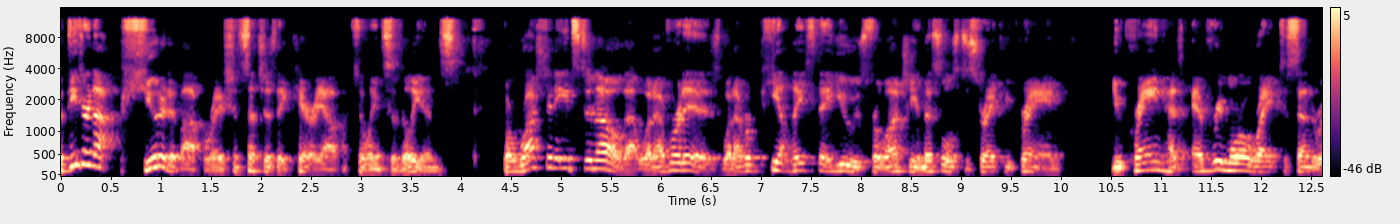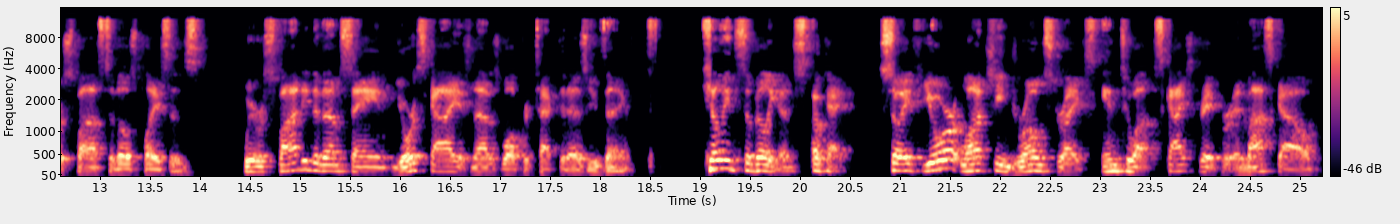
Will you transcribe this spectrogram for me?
But these are not punitive operations such as they carry out killing civilians. But Russia needs to know that whatever it is, whatever place they use for launching missiles to strike Ukraine, Ukraine has every moral right to send a response to those places. We're responding to them saying, Your sky is not as well protected as you think. Killing civilians. Okay. So if you're launching drone strikes into a skyscraper in Moscow,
